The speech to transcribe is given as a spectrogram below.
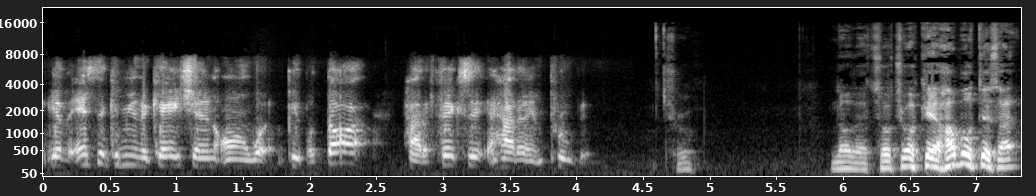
you have instant communication on what people thought, how to fix it, and how to improve it. True. No, that's so true. Okay, how about this? I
